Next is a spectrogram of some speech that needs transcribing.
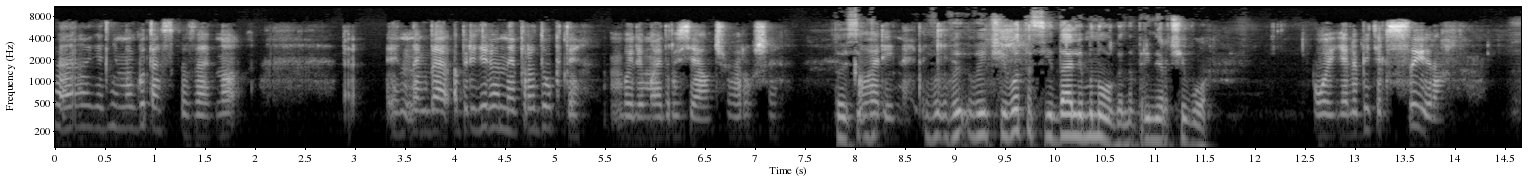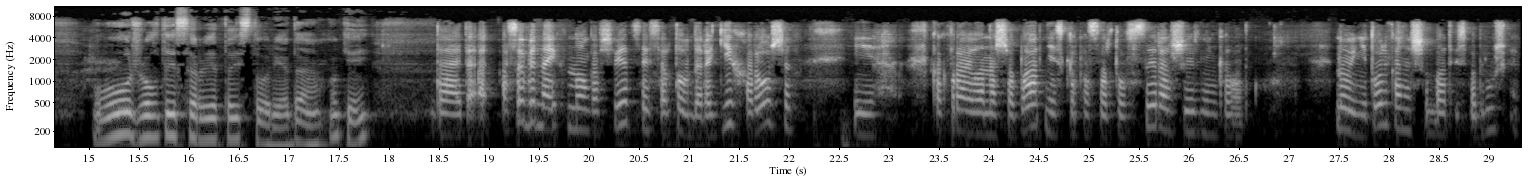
А, я не могу так сказать, но э, иногда определенные продукты были мои друзья очень хорошие. То есть калорийные вы, вы, вы чего-то съедали много, например, чего? Ой, я любитель сыра. О, желтые сыры, это история, да, окей. Да, это особенно их много в Швеции, сортов дорогих, хороших. И, как правило, на шаббат несколько сортов сыра жирненького. Ну и не только на шаббат, и с подружкой.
